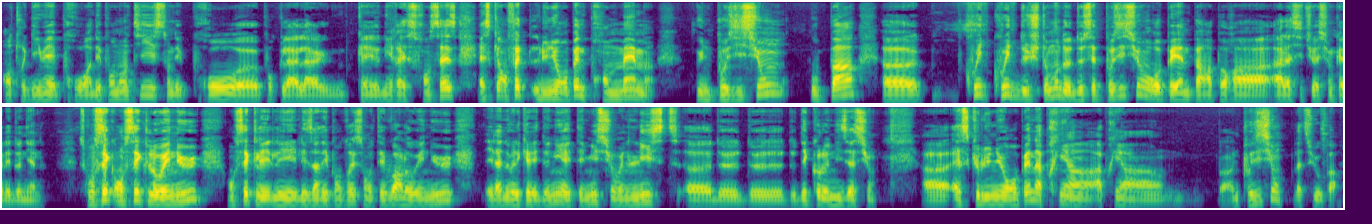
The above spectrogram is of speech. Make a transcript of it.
entre guillemets pro-indépendantiste, on est pro pour que la, Calédonie reste française? Est-ce qu'en fait l'Union européenne prend même une position ou pas Quid, quid justement de, cette position européenne par rapport à la situation calédonienne? Parce qu'on sait qu'on sait que l'ONU, on sait que les, les, les, indépendantistes ont été voir l'ONU et la Nouvelle-Calédonie a été mise sur une liste euh, de, décolonisation. Euh, Est-ce que l'Union européenne a pris, a pris un, une position là-dessus ou pas?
